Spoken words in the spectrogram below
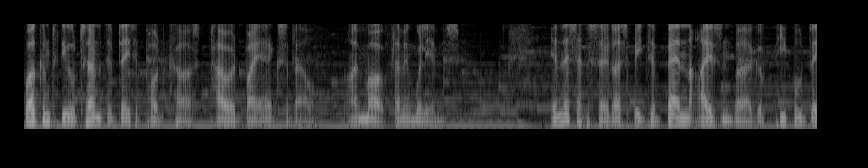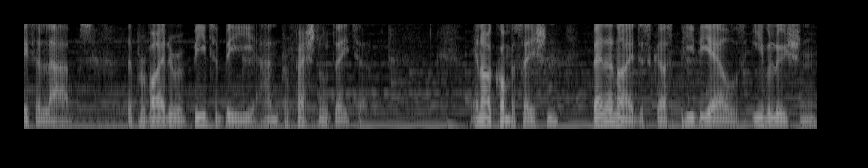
Welcome to the Alternative Data Podcast powered by Exabel. I'm Mark Fleming Williams. In this episode, I speak to Ben Eisenberg of People Data Labs, the provider of B2B and professional data. In our conversation, Ben and I discuss PDL's evolution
